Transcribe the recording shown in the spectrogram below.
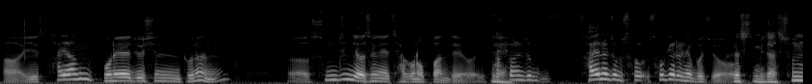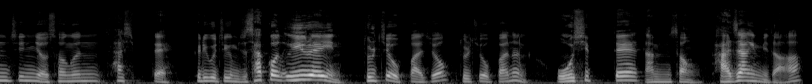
어, 이 사연 보내주신 분은 어, 숨진 여성의 작은 오빠인데요. 이 네. 사건을 좀 사연을 좀 소, 소개를 해보죠. 그렇습니다. 숨진 여성은 40대 그리고 지금 이제 사건 의뢰인 둘째 오빠죠. 둘째 오빠는 50대 남성 가장입니다.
